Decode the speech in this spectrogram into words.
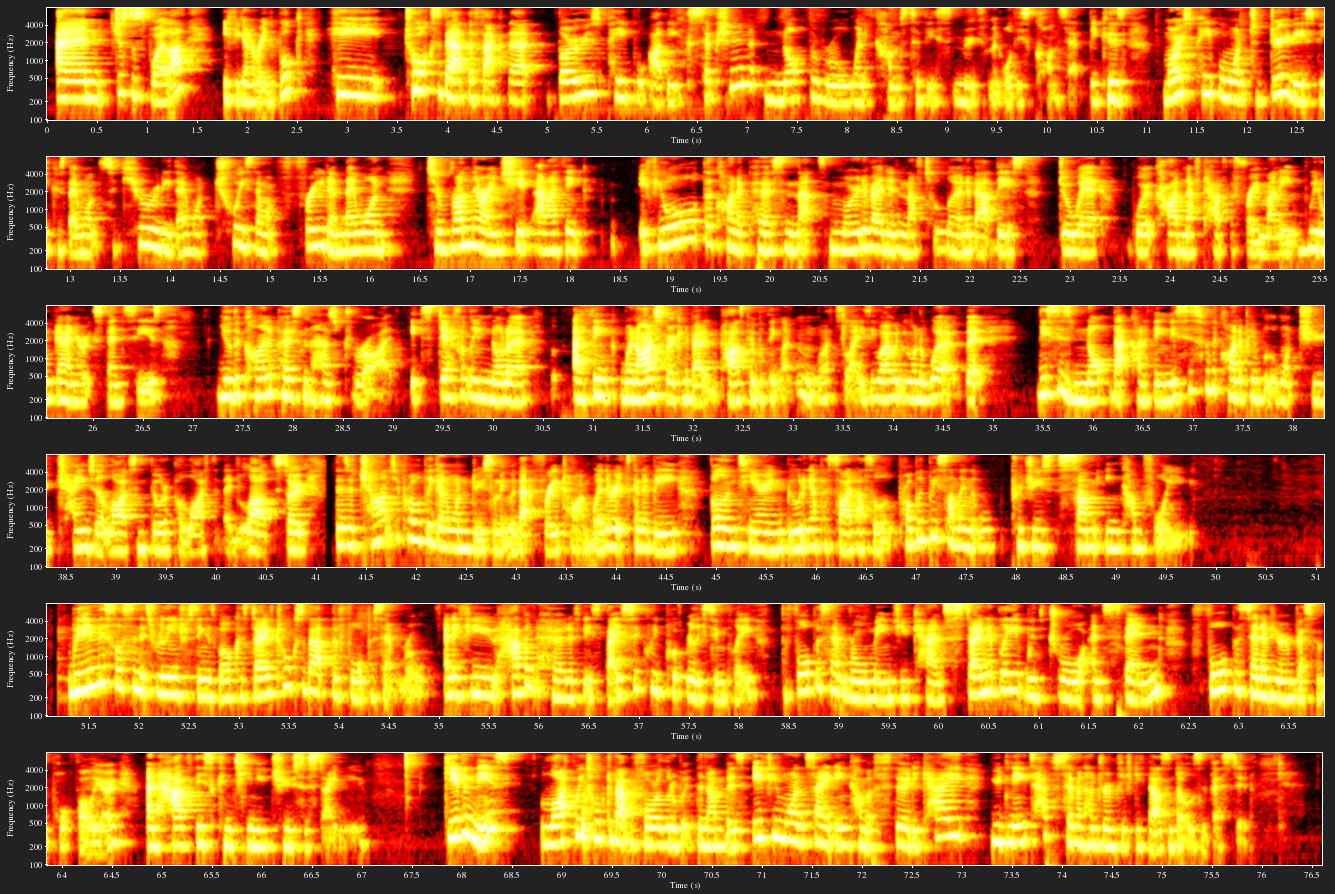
And just a spoiler, if you're going to read the book, he talks about the fact that those people are the exception, not the rule when it comes to this movement or this concept. Because most people want to do this because they want security, they want choice, they want freedom, they want to run their own ship. And I think if you're the kind of person that's motivated enough to learn about this, do it, work hard enough to have the free money, whittle down your expenses, you're the kind of person that has drive. It's definitely not a, I think when I've spoken about it in the past, people think like, mm, that's lazy. Why wouldn't you want to work? But this is not that kind of thing. This is for the kind of people that want to change their lives and build up a life that they love. So there's a chance you're probably going to want to do something with that free time, whether it's going to be volunteering, building up a side hustle, it'll probably be something that will produce some income for you. Within this lesson, it's really interesting as well because Dave talks about the 4% rule. And if you haven't heard of this, basically put really simply, the 4% rule means you can sustainably withdraw and spend 4% of your investment portfolio and have this continue to sustain you. Given this, like we talked about before a little bit the numbers, if you want, say, an income of 30K, you'd need to have $750,000 invested.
